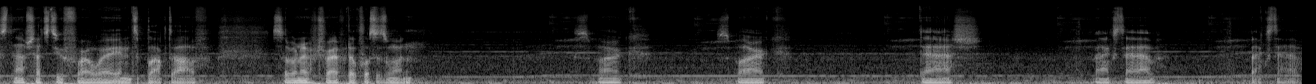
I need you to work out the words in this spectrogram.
The snapshot's too far away and it's blocked off. So we're gonna try for the closest one. Spark, spark, dash, backstab, backstab.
